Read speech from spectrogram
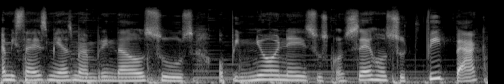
amistades mías me han brindado sus opiniones, sus consejos, su feedback,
